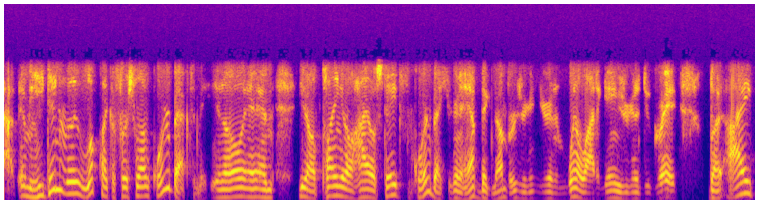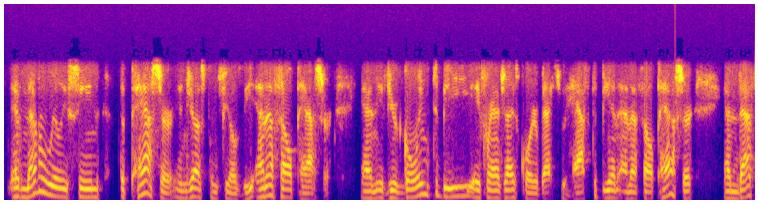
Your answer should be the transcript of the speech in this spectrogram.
I mean, he didn't really look like a first round quarterback to me, you know. And you know, playing at Ohio State for quarterback, you're going to have big numbers. You're, you're going to win a lot of games. You're going to do great. But I have never really seen the passer in Justin Fields, the NFL passer. And if you're going to be a franchise quarterback, you have to be an NFL passer. And that's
